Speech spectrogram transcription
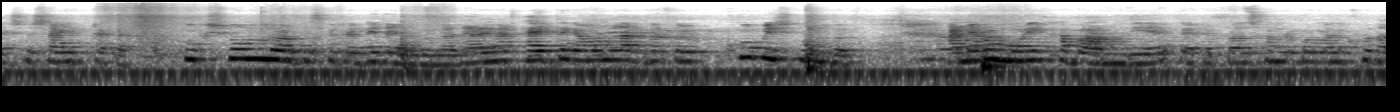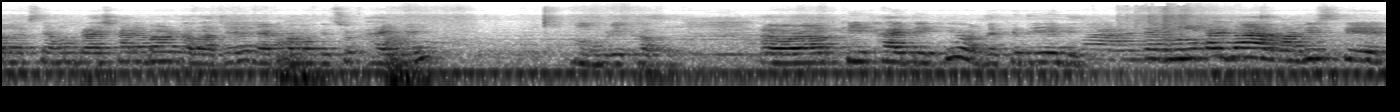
একশো ষাট টাকা। খুব সুন্দর বিস্কুটের ডিজাইনগুলো। জানি না খাইতে কেমন লাগবে তো খুবই সুন্দর। আমি এখন মুড়ি খাব আম দিয়ে। পেটে প্রচণ্ড পরিমাণে ক্ষুধা লাগছে। এখন প্রায় সাড়ে বারোটা বাজে এখনও কিছু খাই নেই। মুড়ি খাব। আর ওরা কি খায় দেখি ওদেরকে দিয়ে দিই। রুল খাইবা না বিস্কিট?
